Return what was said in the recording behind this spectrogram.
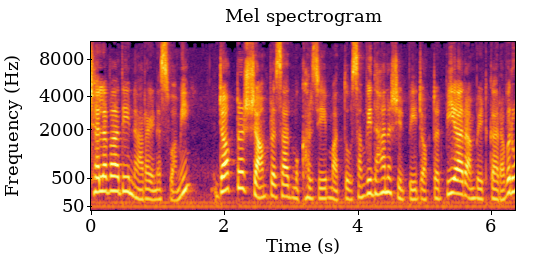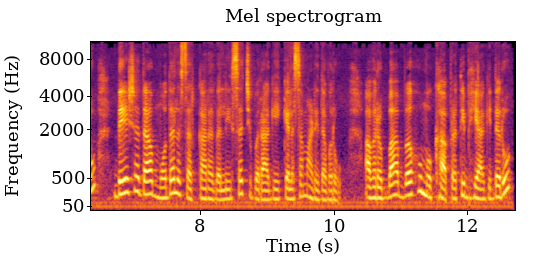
ಛಲವಾದಿ ನಾರಾಯಣಸ್ವಾಮಿ ಡಾಕ್ಟರ್ ಶ್ಯಾಮ್ ಪ್ರಸಾದ್ ಮುಖರ್ಜಿ ಮತ್ತು ಸಂವಿಧಾನ ಶಿಲ್ಪಿ ಡಾಕ್ಟರ್ ಬಿಆರ್ ಅಂಬೇಡ್ಕರ್ ಅವರು ದೇಶದ ಮೊದಲ ಸರ್ಕಾರದಲ್ಲಿ ಸಚಿವರಾಗಿ ಕೆಲಸ ಮಾಡಿದವರು. ಅವರೊಬ್ಬ ಬಹುಮುಖ ಪ್ರತಿಭೆಯಾಗಿದ್ದರು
